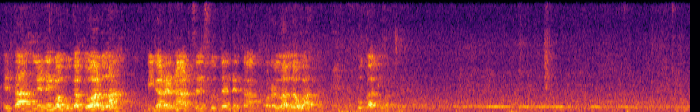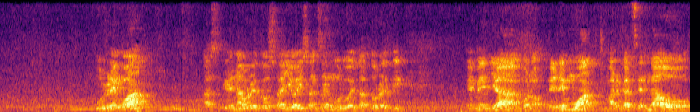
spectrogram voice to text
eta lehenengoa bukatu harla, bigarrena hartzen zuten, eta horrela lauak bukatu hartzen. Urrengoa, azken aurreko saioa izan zen muru eta torretik. Hemen ja, bueno, eremua markatzen dago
